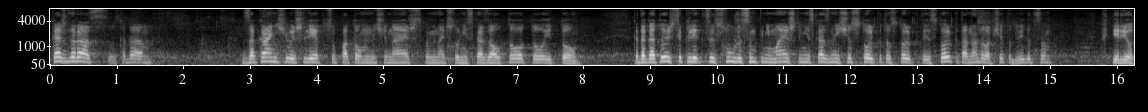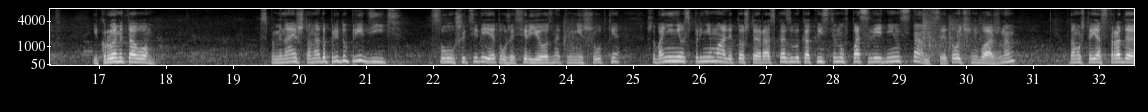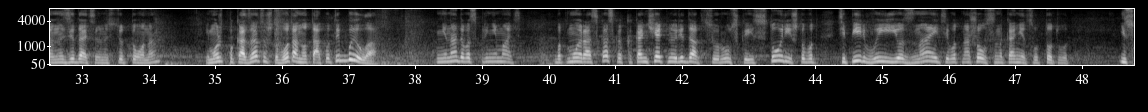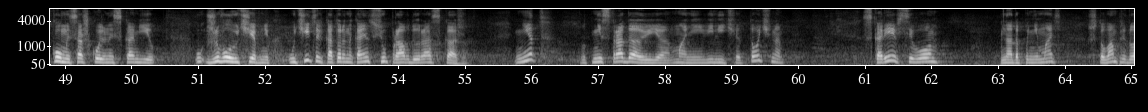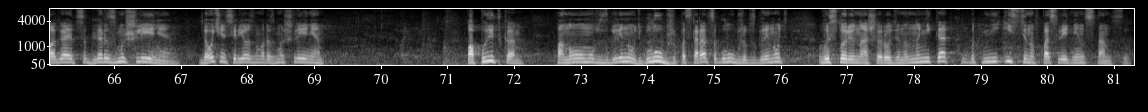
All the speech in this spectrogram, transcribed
Каждый раз, когда заканчиваешь лекцию, потом начинаешь вспоминать, что не сказал то, то и то. Когда готовишься к лекции с ужасом, понимаешь, что не сказано еще столько-то, столько-то и столько-то, а надо вообще-то двигаться вперед. И кроме того, вспоминаешь, что надо предупредить слушателей, это уже серьезно, это не шутки, чтобы они не воспринимали то, что я рассказываю, как истину в последней инстанции. Это очень важно, потому что я страдаю назидательностью тона, и может показаться, что вот оно так вот и было. Не надо воспринимать вот мой рассказ как окончательную редакцию русской истории, что вот теперь вы ее знаете, вот нашелся наконец вот тот вот искомый со школьной скамьи живой учебник, учитель, который наконец всю правду и расскажет. Нет, вот не страдаю я манией величия точно. Скорее всего, надо понимать, что вам предлагается для размышления, для очень серьезного размышления, попытка по-новому взглянуть, глубже, постараться глубже взглянуть в историю нашей Родины, но никак вот не истина в последней инстанции.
